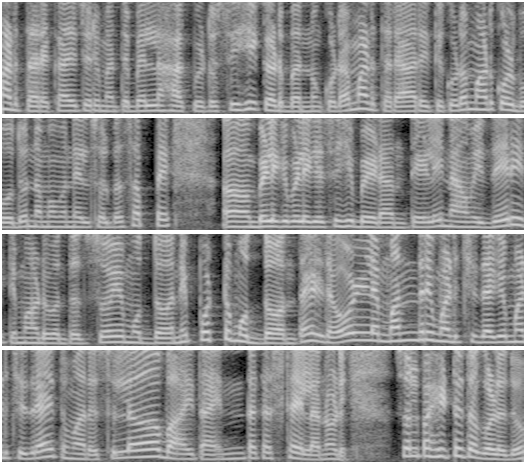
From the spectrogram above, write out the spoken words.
ಮಾಡ್ತಾರೆ. ಕಾಯಿತುರಿ ಮತ್ತು ಬೆಲ್ಲ ಹಾಕಿಬಿಟ್ಟು ಸಿಹಿ ಕಡುಬನ್ನು ಕೂಡ ಮಾಡ್ತಾರೆ. ಆ ರೀತಿ ಕೂಡ ಮಾಡ್ಕೊಳ್ಬೋದು. ನಮ್ಮ ಮನೇಲಿ ಸ್ವಲ್ಪ ಸಪ್ಪೆ ಬೆಳಿಗ್ಗೆ ಬೆಳಿಗ್ಗೆ ಸಿಹಿ ಬೇಡ ಅಂತೇಳಿ ನಾವು ಇದೇ ರೀತಿ ಮಾಡುವಂಥದ್ದು. ಸೋಯಾ ಮುದ್ದೋ ಪೊಟ್ಟು ಮುದ್ದೋ ಅಂತ ಹೇಳ್ತೇವೆ ಒಳ್ಳೆ ಮಂದ್ರಿ ಮಡಿಚಿದಾಗೆ ಮಡಿಚಿದ್ರೆ ಆಯಿತು ಮಾರೆ ಸುಲಭ ಆಯ್ತಾ? ಎಂಥ ಕಷ್ಟ ಇಲ್ಲ ನೋಡಿ. ಸ್ವಲ್ಪ ಹಿಟ್ಟು ತಗೊಳ್ಳೋದು.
